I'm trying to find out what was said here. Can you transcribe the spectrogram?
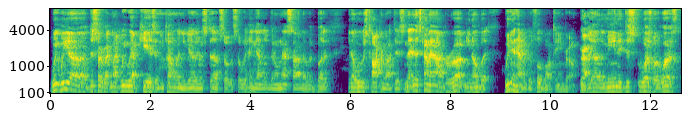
we we uh just sort of like we, we have kids that do tumbling together and stuff, so so we hang out a little bit on that side of it. But you know, we was talking about this, and, that- and that's kind of how I grew up, you know. But we didn't have a good football team, bro. Right. You know what I mean? It just was what it was.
